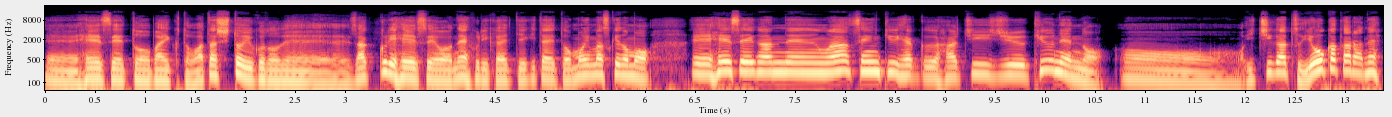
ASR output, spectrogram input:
えー、平成とバイクと私ということで、ざっくり平成をね、振り返っていきたいと思いますけども、えー、平成元年は1989年の1月8日からね、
